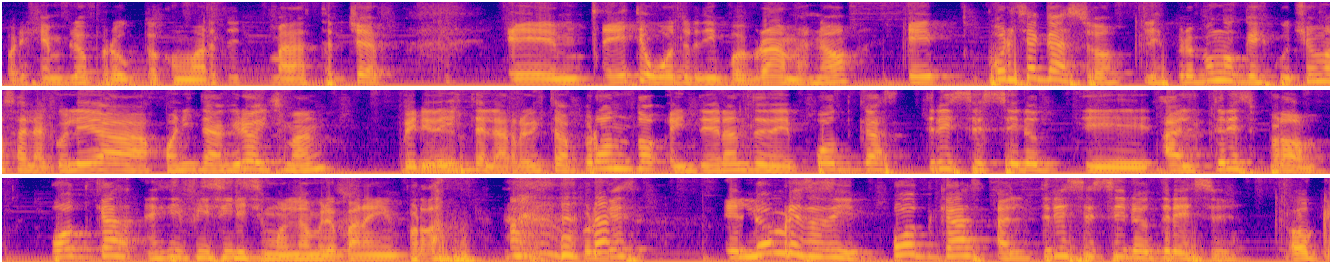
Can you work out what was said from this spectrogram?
por ejemplo, productos como Masterchef. Eh, este u otro tipo de programas, ¿no? Eh, por si acaso, les propongo que escuchemos a la colega Juanita Groisman, periodista de la revista Pronto e integrante de Podcast 130 eh, al 3, perdón. Podcast, es dificilísimo el nombre para mí, perdón. Porque es, el nombre es así, Podcast al 13013. Ok,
